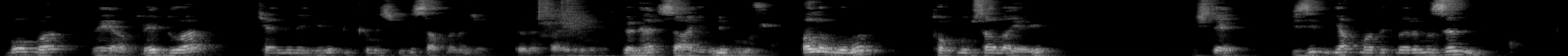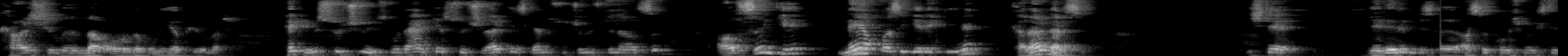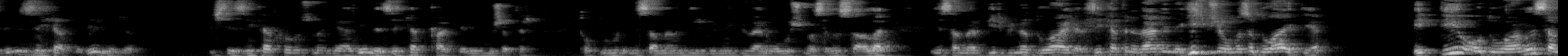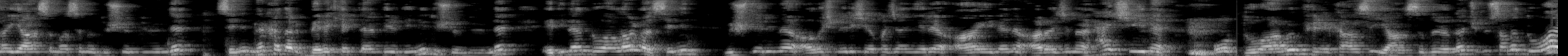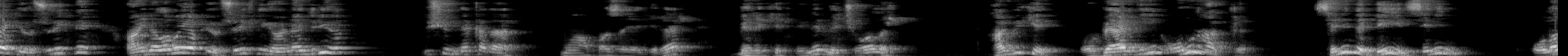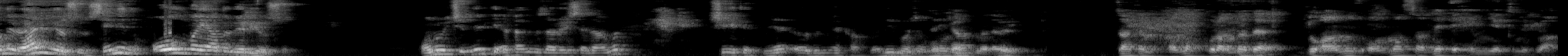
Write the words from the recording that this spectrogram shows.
bomba veya beddua kendine gelip bir kılıç gibi saplanacak. Dönen sahibine geliyor. Döner sahibini bulur. Alın bunu toplumsal yayın. İşte bizim yapmadıklarımızın karşılığında orada bunu yapıyorlar. Hepimiz suçluyuz. Burada herkes suçlu. Herkes kendi suçunu üstüne alsın. Alsın ki ne yapması gerektiğine karar versin. İşte gelelim biz e, asıl konuşmak istediğimiz zekattı değil mi hocam? İşte zekat konusuna geldiğinde zekat kalpleri yumuşatır. Toplumun insanların birbirine güven oluşmasını sağlar. İnsanlar birbirine dua eder. Zekatını verdiğinde hiçbir şey olmasa dua et ya. Ettiği o duanın sana yansımasını düşündüğünde, senin ne kadar bereketlendirdiğini düşündüğünde, edilen dualarla senin müşterine, alışveriş yapacağın yere, ailene, aracına, her şeyine o duanın frekansı yansıdığında çünkü sana dua ediyor, sürekli aynalama yapıyor, sürekli yönlendiriyor. Düşün ne kadar muhafazaya girer, bereketlenir ve çoğalır. Halbuki o verdiğin onun hakkı. Senin de değil, senin olanı vermiyorsun, senin olmayanı veriyorsun. Onun içindir ki Efendimiz Aleyhisselam'ı şehit etmeye, öldürmeye kalktı değil mi hocam? Zekatla, evet. Zaten Allah Kur'an'da da duanız olmazsa ne ehemmiyetiniz var.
